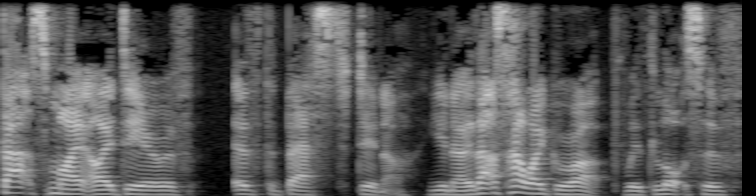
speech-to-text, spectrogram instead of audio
that's my idea of of the best dinner. You know, that's how I grew up with lots of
